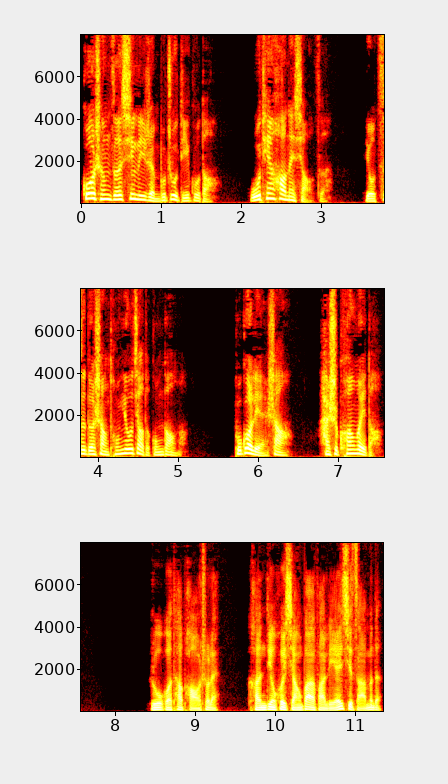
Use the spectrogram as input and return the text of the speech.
郭承泽心里忍不住嘀咕道：“吴天昊那小子有资格上通幽教的公告吗？”不过脸上还是宽慰道。如果他跑出来，肯定会想办法联系咱们的，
